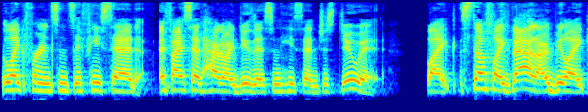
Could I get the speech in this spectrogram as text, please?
Like, for instance, if he said, if I said, How do I do this? and he said, Just do it, like stuff like that, I'd be like,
